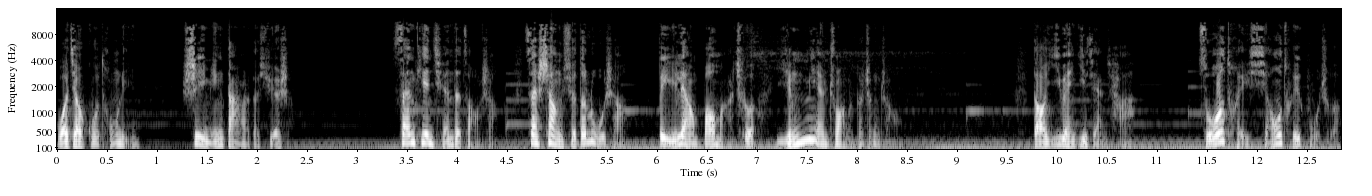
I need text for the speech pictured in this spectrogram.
我叫顾同林，是一名大二的学生。三天前的早上，在上学的路上被一辆宝马车迎面撞了个正着。到医院一检查，左腿、小腿骨折。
